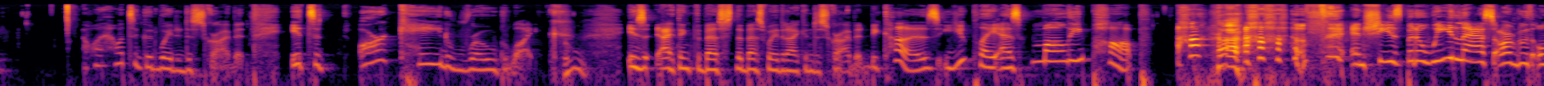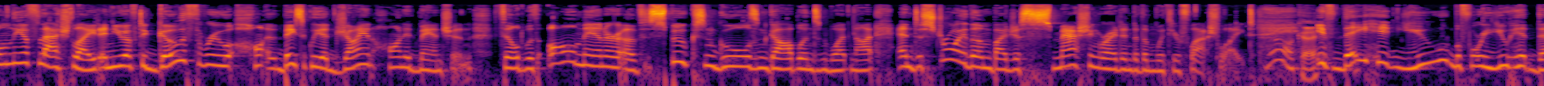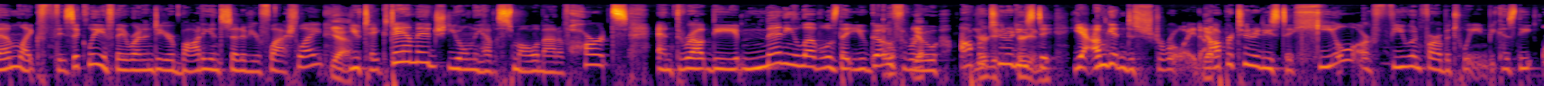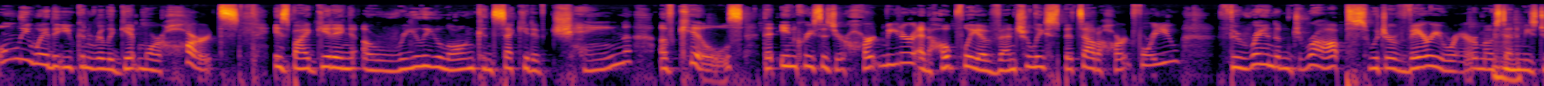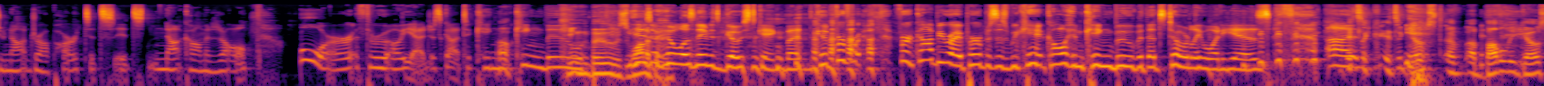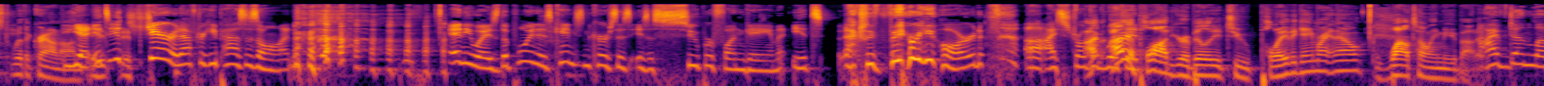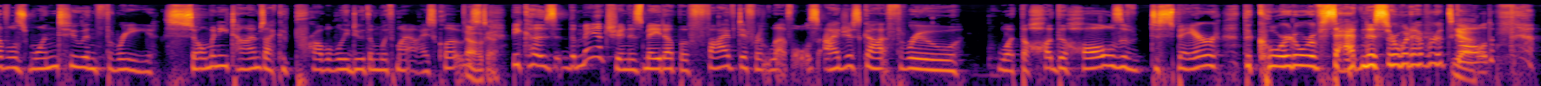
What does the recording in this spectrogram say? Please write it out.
wha- what's a good way to describe it? It's a arcade roguelike. Is I think the best the best way that I can describe it because you play as Molly Pop. and she's but a wee lass armed with only a flashlight, and you have to go through ha- basically a giant haunted mansion filled with all manner of spooks and ghouls and goblins and whatnot, and destroy them by just smashing right into them with your flashlight. Oh, okay. If they hit you before you hit them, like physically, if they run into your body instead of your flashlight, Yeah. you take damage. You only have a small amount of hearts, and throughout the many levels that you go through, opportunities getting- to yeah, I'm getting destroyed. Yep. Opportunities to heal are few and far between because the only way that you can really get more hearts is by getting a really long consecutive chain of kills that increases your heart meter and hopefully eventually spits out a heart for you through random drops which are very rare most Mm-hmm. enemies do not drop hearts it's it's not common at all or through oh yeah I just got to king king boo Oh, King Boo's His- well, his name is Ghost King, but for, for, for copyright purposes, we can't call him King Boo, but that's totally what he is. Uh, it's a it's a ghost, a, a bubbly ghost with a crown on. yeah, It- it's, it's Jarrett after he passes on. Anyways, the point is, Candies and Curses is a super fun game. It's actually very hard. Uh, I I, struggled with I it. applaud your ability to play the game right now while telling me about it. I've done levels one, two, and three so many times I could probably do them with my eyes closed. Oh, okay. Because the mansion is made up of five different levels. I just got through what the the halls of despair, the corridor of sadness, or whatever it's Yeah. called.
